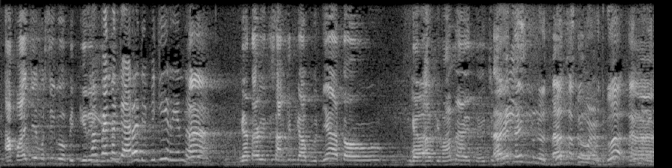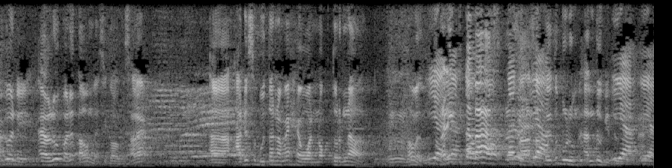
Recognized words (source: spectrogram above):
apa aja mesti gue pikirin. Sampai gitu. negara dipikirin tau. Nah, nggak tahu itu saking gabutnya atau nggak tahu gimana itu. Cuma tapi, tapi menurut gua, bagus tapi menurut gua, tapi Nah. menurut gua nih, eh lu pada tahu nggak sih kalau misalnya eh, ada sebutan namanya hewan nokturnal, Hmm. tahu nggak? Iya, Tadi iya, kita tahu, bahas, tahu. belum? Salah iya. satu itu burung hantu gitu. Iya, kan. iya.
